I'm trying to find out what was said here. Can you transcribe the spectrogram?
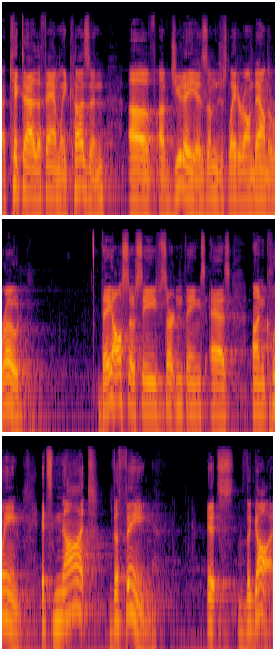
a kicked out of the family cousin of, of Judaism, just later on down the road, they also see certain things as unclean. It's not the thing, it's the God.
